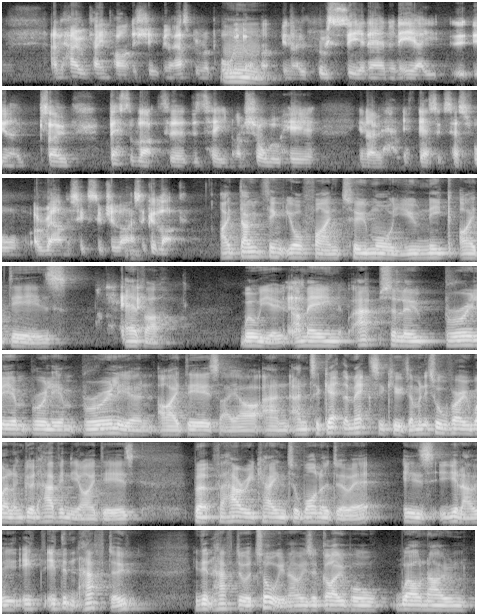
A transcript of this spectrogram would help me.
and the Harry Kane partnership. You know, that's been reported mm. on, you know, through CNN and EA. You know, so best of luck to the team. I'm sure we'll hear, you know, if they're successful around the 6th of July. So good luck. I don't think you'll find two more unique ideas ever. Will you? I mean, absolute brilliant, brilliant, brilliant ideas they are, and and to get them executed. I mean, it's all very well and good having the ideas, but for Harry Kane to want to do it is, you know, he, he didn't have to. He didn't have to at all. You know, he's a global, well-known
